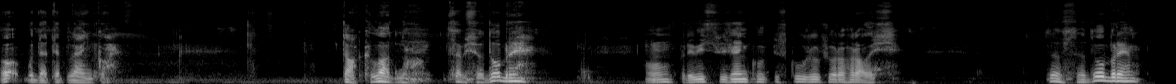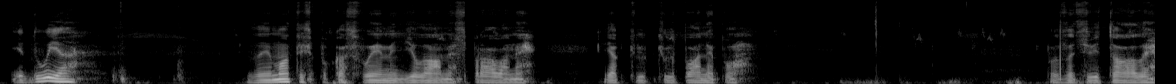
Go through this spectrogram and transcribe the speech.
О, буде тепленько. Так, ладно, це все добре. О, привіз свіженького піску, вже вчора грались. Це все добре. Іду я займатися поки своїми ділами, справами, як тюльпани по... позацвітали.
